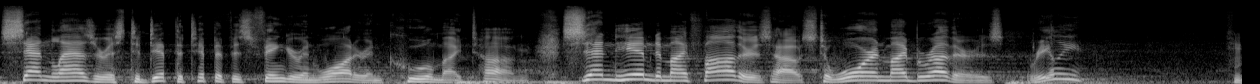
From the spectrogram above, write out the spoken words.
Send Lazarus to dip the tip of his finger in water and cool my tongue. Send him to my father's house to warn my brothers. Really? Hmm.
